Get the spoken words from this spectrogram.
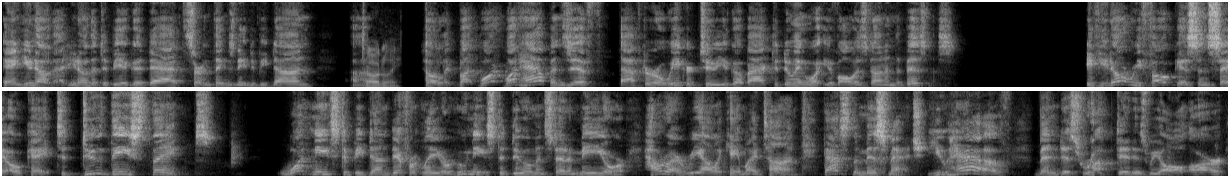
And you know that. You know that to be a good dad, certain things need to be done. Uh, totally. Totally. But what, what happens if after a week or two you go back to doing what you've always done in the business? If you don't refocus and say, okay, to do these things, what needs to be done differently or who needs to do them instead of me or how do I reallocate my time? That's the mismatch. You have been disrupted, as we all are,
